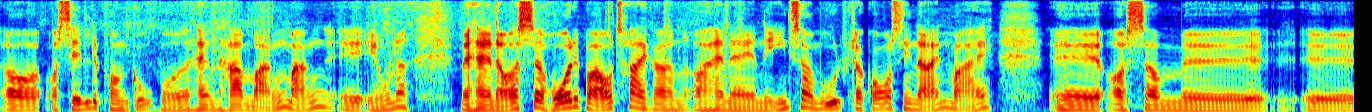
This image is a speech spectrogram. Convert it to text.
og, og sælge det på en god måde. Han har mange, mange uh, evner, men han er også hurtig på aftrækkeren, og han er en ensom ulv, der går sin egen vej, uh, og som uh, uh,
